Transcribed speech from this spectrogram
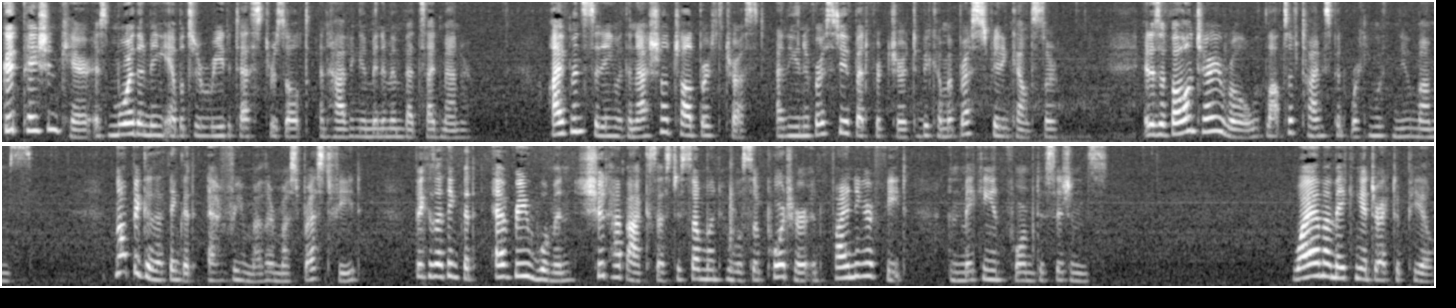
Good patient care is more than being able to read a test result and having a minimum bedside manner. I've been studying with the National Childbirth Trust and the University of Bedfordshire to become a breastfeeding counsellor. It is a voluntary role with lots of time spent working with new mums. Not because I think that every mother must breastfeed, because I think that every woman should have access to someone who will support her in finding her feet and making informed decisions. Why am I making a direct appeal?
